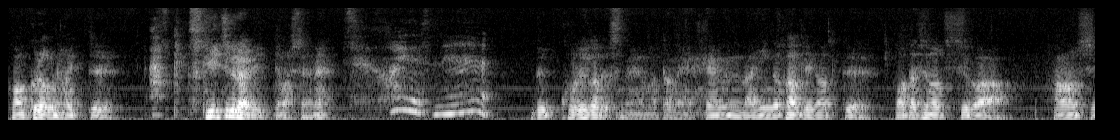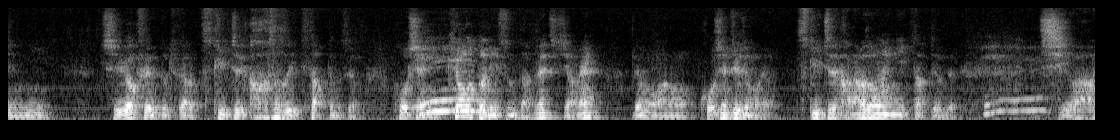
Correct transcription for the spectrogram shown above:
ファンクラブに入ってあ。月1ぐらいで行ってましたよね。すごいですね。でこれがですねまたね変な因果関係があって私の父は阪神に中学生の時から月1で欠かさず行ってたって言うんですよ。甲子園に、京都に住んでたんですね父はねでもあの甲子園球場まで月1で必ず応援に行ってたっていうんで血は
